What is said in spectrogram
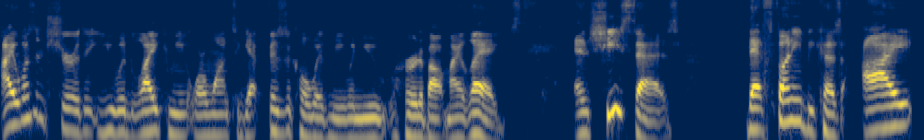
I wasn't sure that you would like me or want to get physical with me when you heard about my legs. And she says, That's funny because I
